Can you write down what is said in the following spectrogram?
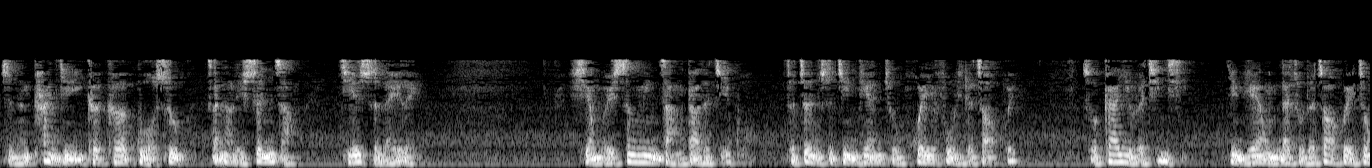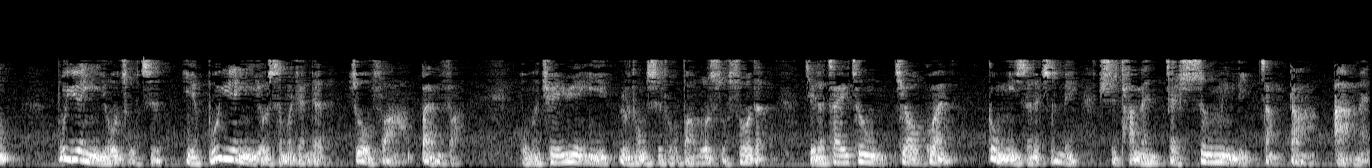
只能看见一棵棵果树在那里生长，结实累累，显为生命长大的结果。这正是今天主恢复你的召会所该有的情形。今天我们在主的召会中，不愿意有组织，也不愿意有什么人的做法办法。我们却愿意如同使徒保罗所说的，借着栽种、浇灌、供应神的子民，使他们在生命里长大。阿门。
